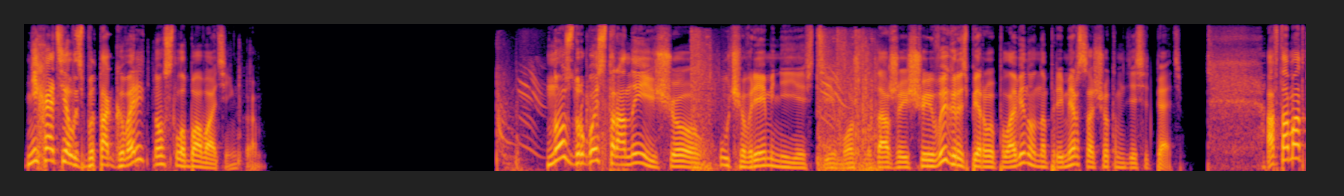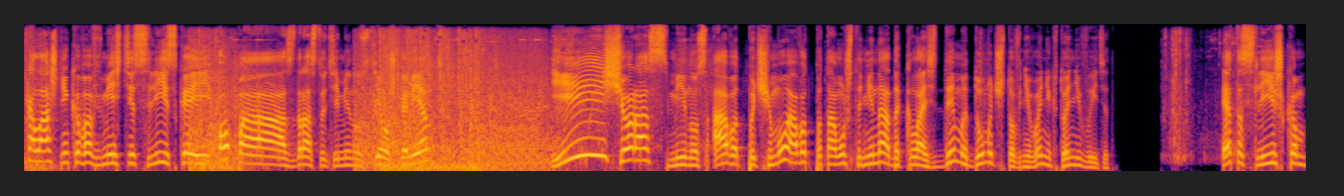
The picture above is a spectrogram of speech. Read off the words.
не хотелось бы так говорить, но слабоватенько. Но, с другой стороны, еще куча времени есть. И можно даже еще и выиграть первую половину, например, со счетом 10-5. Автомат Калашникова вместе с Лиской. Опа! Здравствуйте, минус девушка-мент. И еще раз минус. А вот почему? А вот потому что не надо класть дым и думать, что в него никто не выйдет. Это слишком,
